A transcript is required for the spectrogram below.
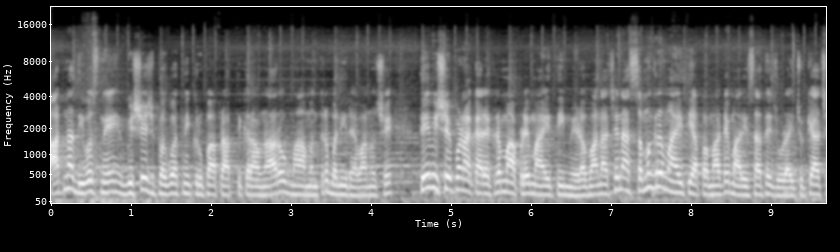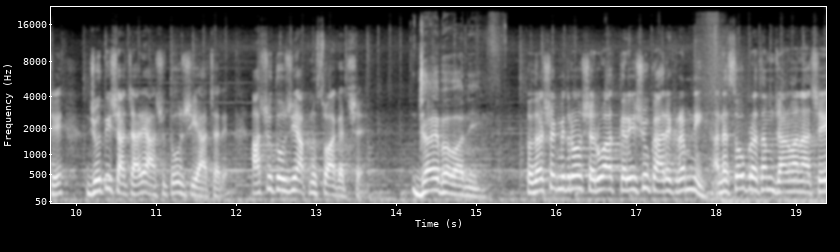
આજના દિવસને વિશેષ ભગવતની કૃપા પ્રાપ્તિ કરાવનારો મહામંત્ર બની રહેવાનો છે. તે વિશે પણ આ કાર્યક્રમમાં આપણે માહિતી મેળવવાના છે અને આ સમગ્ર માહિતી આપવા માટે મારી સાથે જોડાઈ ચૂક્યા છે જ્યોતિષ આચાર્ય આશુતોષજી આચાર્ય. આશુતોષજી આપનું સ્વાગત છે. જય ભવાની. તો દર્શક મિત્રો શરૂઆત કરીશું કાર્યક્રમની અને સૌ પ્રથમ જાણવાના છે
